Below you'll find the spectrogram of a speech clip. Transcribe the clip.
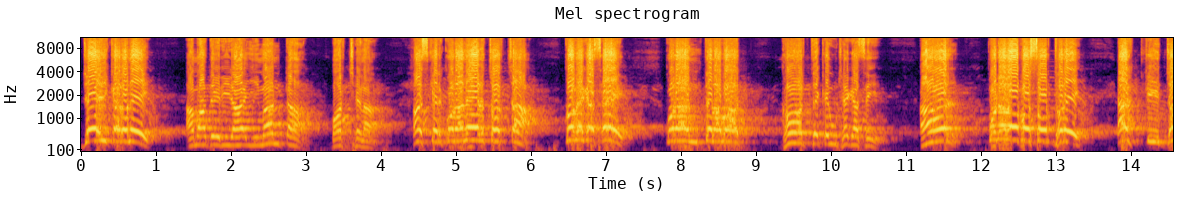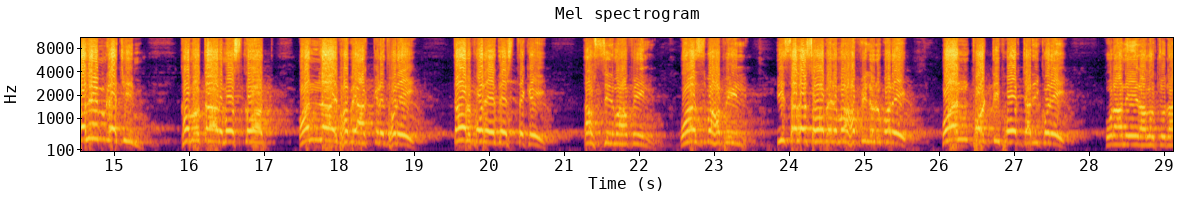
যেই কারণে আমাদের ইরা ইমানটা বাড়ছে না। আজকের কোরআনের চর্চা কমে গেছে, কোরআন তেলাবাদ ঘর থেকে উঠে গেছে। আর পনেরো বছর ধরে একটি জালিম রেজিম ক্ষমতার মসনদ অন্যায়ভাবে আঁকড়ে ধরে তারপরে দেশ থেকে তাফসির মাহফিল, ওয়াজ মাহফিল, ইসালে সাহাবের মাহফিলের উপরে ওয়ান ফোরটি ফোর জারি করে কোরআনের আলোচনা,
